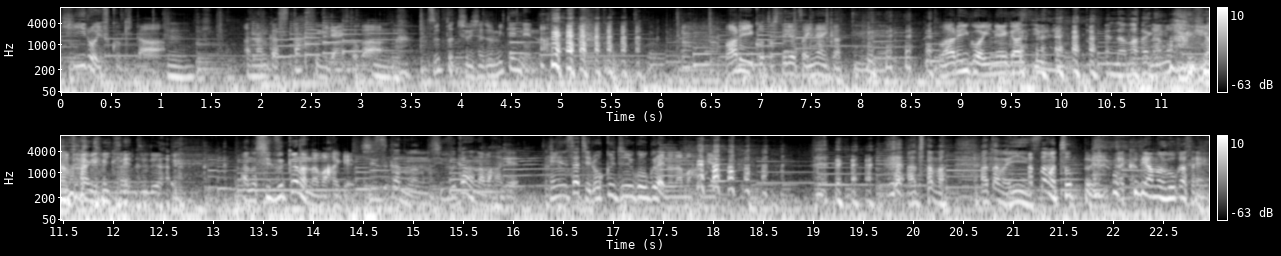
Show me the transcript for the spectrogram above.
黄色い服着たうん。あなんかスタッフみたいな人が、うん。ずっと駐車場見てんねんな。悪いことしてるやつはいないかっていうね。悪い子はいねえかっていうね。生ハゲ。生ハゲみたいな。感じであの静かな生ハゲ。静かなうん静かな生ハゲ。偏差値65ぐらいの生ハゲ頭頭いいんです頭ちょっといい。首あんま動かせへん。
